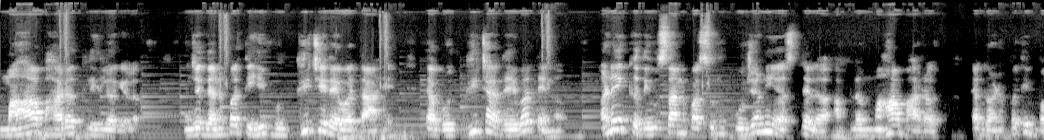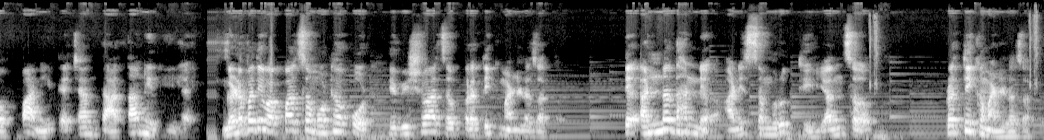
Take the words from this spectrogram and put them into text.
महाभारत लिहिलं गेलं. म्हणजे गणपती ही बुद्धीची देवता आहे. त्या बुद्धीच्या देवतेनं अनेक दिवसांपासून पूजनीय असलेलं आपलं महाभारत त्या गणपती बाप्पानी त्याच्या दाताने लिहिलंय. गणपती बाप्पाचं मोठं पोट हे विश्वाचं प्रतीक मानलं जातं. ते अन्नधान्य आणि समृद्धी यांचं प्रतीक मानलं जातं.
